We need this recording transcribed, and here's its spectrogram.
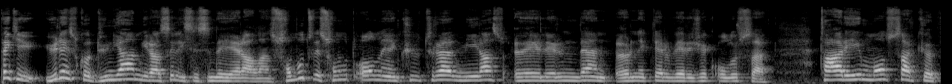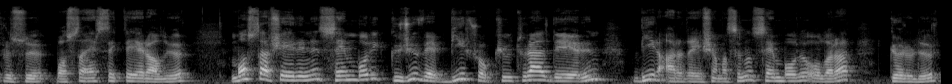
Peki UNESCO Dünya Mirası listesinde yer alan somut ve somut olmayan kültürel miras öğelerinden örnekler verecek olursak tarihi Mostar Köprüsü Bosna Hersek'te yer alıyor. Mostar şehrinin sembolik gücü ve birçok kültürel değerin bir arada yaşamasının sembolü olarak görülür.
